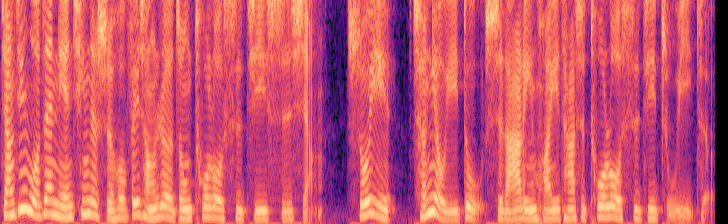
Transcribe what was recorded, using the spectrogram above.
蒋经国在年轻的时候非常热衷托洛斯基思想，所以曾有一度史达林怀疑他是托洛斯基主义者。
